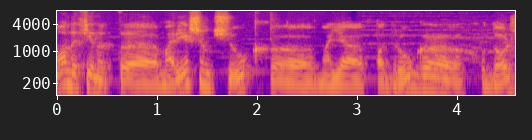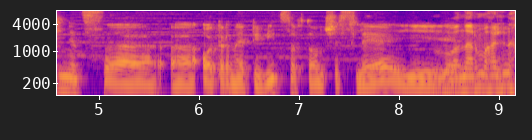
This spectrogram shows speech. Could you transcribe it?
Ну, Монофин — это Мария Шемчук, э, моя подруга, художница, э, оперная певица в том числе. И... Ну, нормально.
